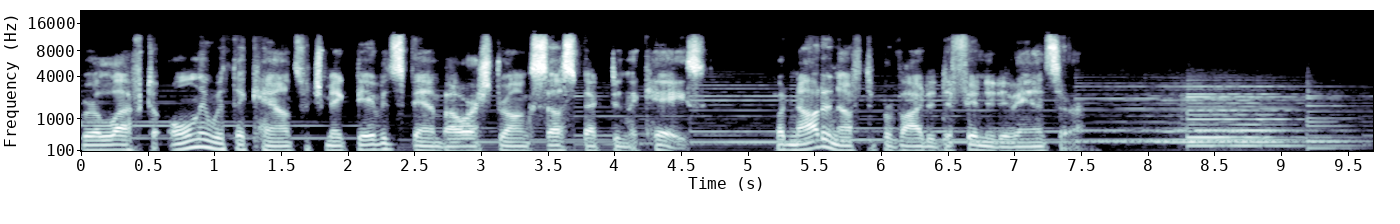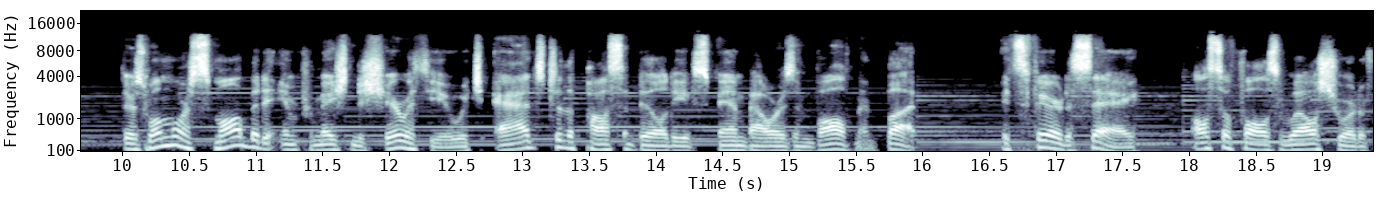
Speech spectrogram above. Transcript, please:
we're left only with the accounts which make David Spanbauer a strong suspect in the case, but not enough to provide a definitive answer. There's one more small bit of information to share with you, which adds to the possibility of Spanbauer's involvement, but it's fair to say also falls well short of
